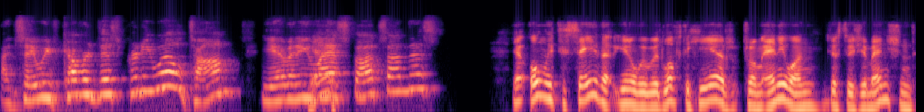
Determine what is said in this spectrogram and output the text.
I'd say we've covered this pretty well, Tom. Do you have any yeah. last thoughts on this? Yeah, only to say that you know we would love to hear from anyone, just as you mentioned,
